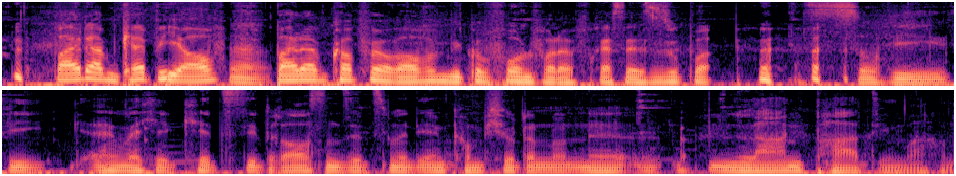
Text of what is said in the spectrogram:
beide am Cappy auf, Ja. beide am Kopfhörer auf und Mikrofon vor der Fresse. Ist super. So wie, wie irgendwelche Kids, die draußen sitzen mit ihren Computern und eine, eine LAN-Party machen.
